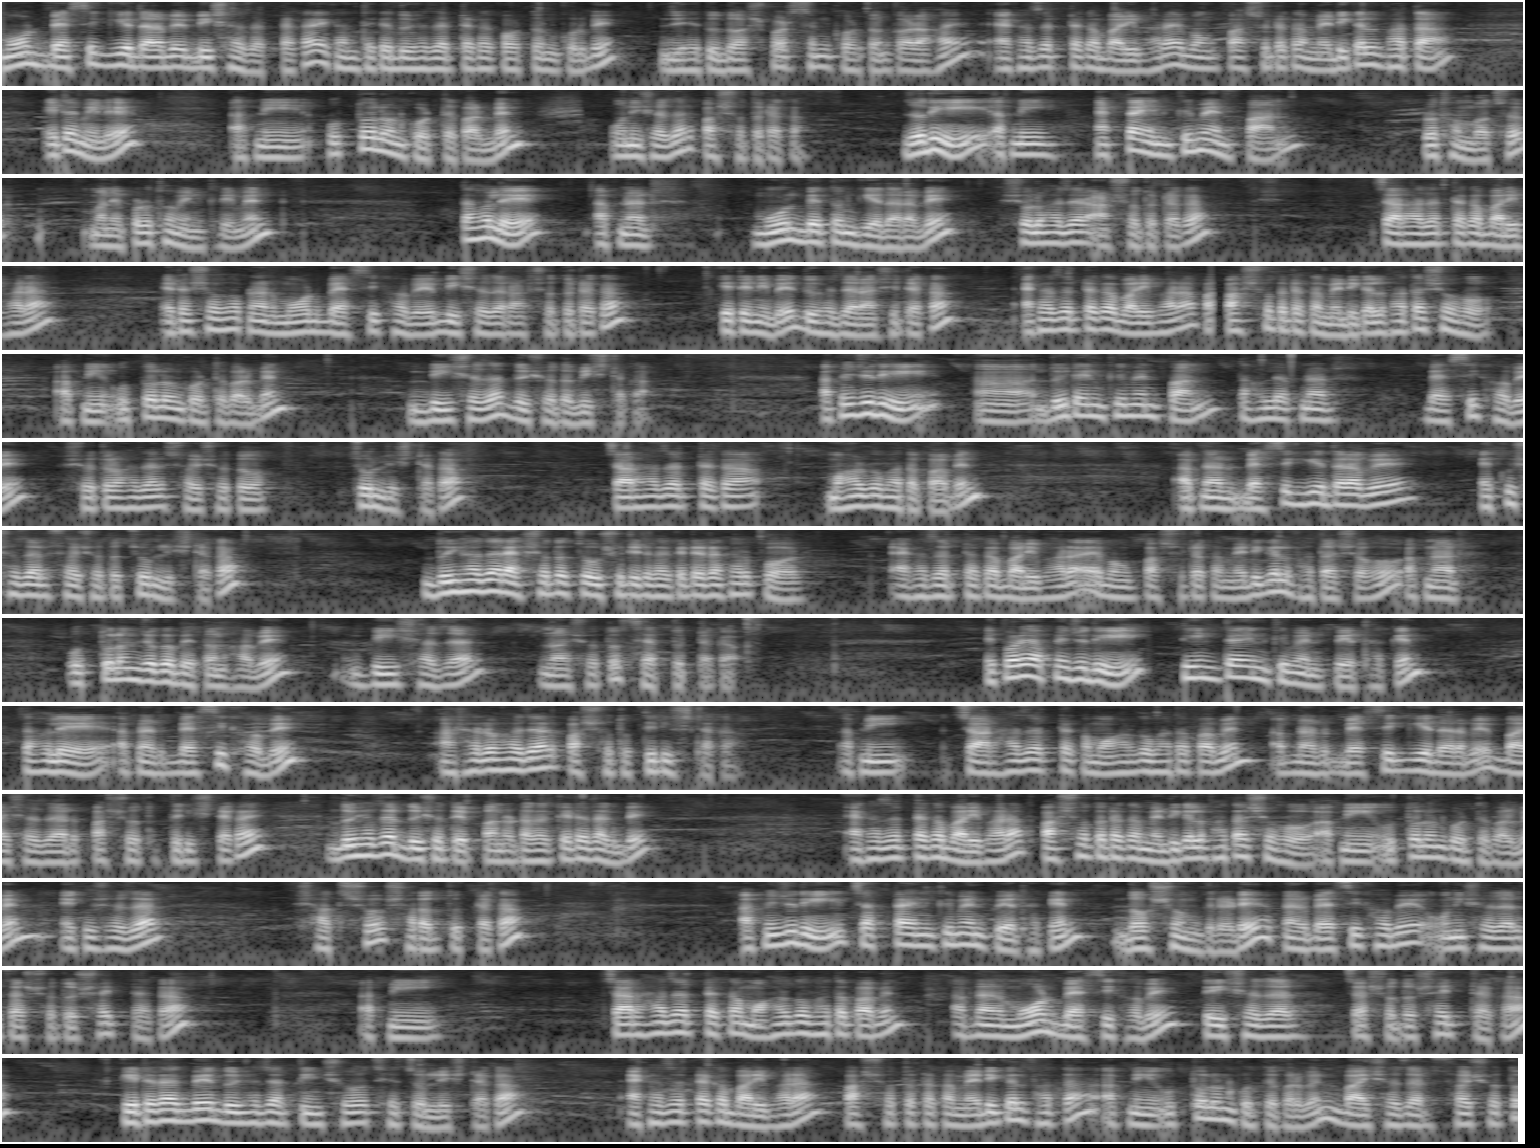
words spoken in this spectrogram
মোট বেসিক গিয়ে দাঁড়াবে বিশ হাজার টাকা, এখান থেকে দুই হাজার টাকা কর্তন করবে। যেহেতু দশ পার্সেন্ট কর্তন করা হয়, এক হাজার টাকা বাড়ি ভাড়া এবং পাঁচশো টাকা মেডিকেল ভাতা, এটা মিলে আপনি উত্তোলন করতে পারবেন উনিশ হাজার পাঁচশত টাকা। যদি আপনি একটা ইনক্রিমেন্ট পান প্রথম বছর মানে প্রথম ইনক্রিমেন্ট তাহলে আপনার মূল বেতন গিয়ে দাঁড়াবে ষোলো হাজার আটশত টাকা চার হাজার টাকা বাড়ি ভাড়া, এটা সহ আপনার মোট বেসিক হবে বিশ হাজার আটশত টাকা, কেটে নিবে দুই হাজার আশি টাকা, এক হাজার টাকা বাড়ি ভাড়া, পাঁচশত টাকা মেডিকেল ভাতা সহ আপনি উত্তোলন করতে পারবেন বিশ হাজার দুইশত বিশ টাকা। আপনি যদি দুইটা ইনক্রিমেন্ট পান, তাহলে আপনার বেসিক হবে সতেরো হাজার ছয়শত চল্লিশ টাকা। চার হাজার টাকা মহার্ঘ ভাতা পাবেন। আপনার বেসিক গিয়ে দাঁড়াবে একুশ হাজার ছয়শত চল্লিশ টাকা। দুই হাজার একশত চৌষট্টি টাকা কেটে রাখার পর এক হাজার টাকা বাড়ি ভাড়া এবং পাঁচশো টাকা মেডিকেল ভাতা সহ আপনার উত্তোলনযোগ্য বেতন হবে বিশ হাজার নয়শত ছিয়াত্তর টাকা। এরপরে আপনি যদি তিনটা ইনক্রিমেন্ট পেয়ে থাকেন, তাহলে আপনার বেসিক হবে আঠারো হাজার পাঁচশত তিরিশ টাকা। আপনি চার হাজার টাকা মহার্ঘ ভাতা পাবেন। আপনার বেসিক গিয়ে দাঁড়াবে বাইশ হাজার পাঁচশত তিরিশ টাকায়। দুই হাজার দুইশো তেপ্পান্ন টাকা কেটে রাখবে। এক হাজার টাকা বাড়ি ভাড়া, পাঁচশত টাকা মেডিকেল ভাতা সহ আপনি উত্তোলন করতে পারবেন একুশ হাজার সাতশো সাতাত্তর টাকা। আপনি যদি চারটা ইনক্রিমেন্ট পেয়ে থাকেন, দশম গ্রেডে আপনার বেসিক হবে উনিশ হাজার চারশত ষাট টাকা। আপনি চার হাজার টাকা মহার্ঘ ভাতা পাবেন। আপনার মোট বেসিক হবে তেইশ হাজার চারশত ষাট টাকা। কেটে রাখবে দুই হাজার তিনশো ছেচল্লিশ টাকা। এক হাজার টাকা বাড়ি ভাড়া, পাঁচশত টাকা মেডিকেল ভাতা, আপনি উত্তোলন করতে পারবেন বাইশ হাজার ছয়শত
